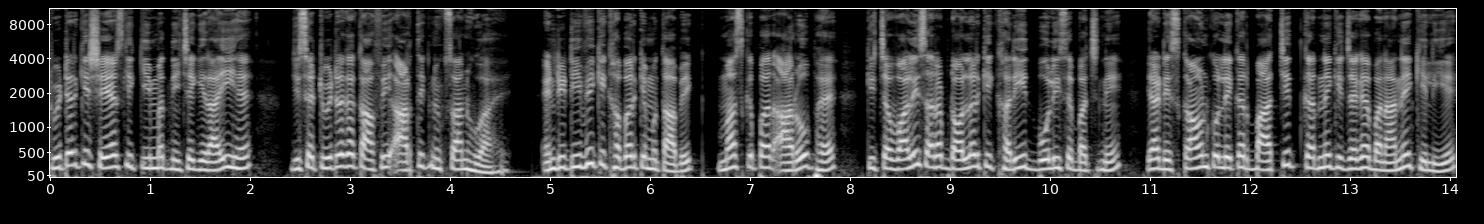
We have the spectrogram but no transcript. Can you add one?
ट्विटर की शेयर्स की कीमत नीचे गिराई है जिससे ट्विटर का काफ़ी आर्थिक नुकसान हुआ है। एनडीटीवी की खबर के मुताबिक, मस्क पर आरोप है कि 44 अरब डॉलर की खरीद बोली से बचने या डिस्काउंट को लेकर बातचीत करने की जगह बनाने के लिए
